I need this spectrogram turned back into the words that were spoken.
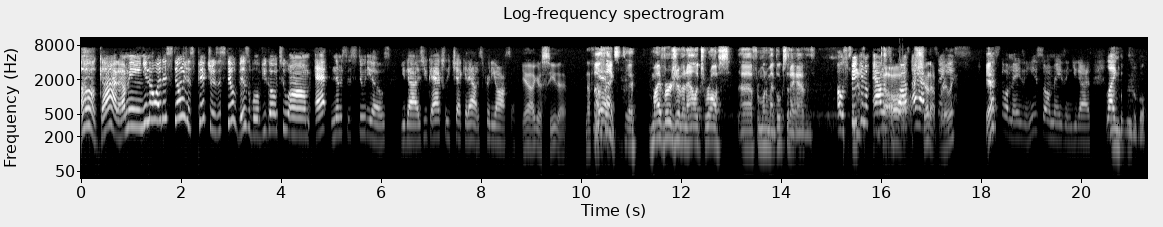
Oh God! I mean, you know what? It's still in his pictures. It's still visible. If you go to um at Nemesis Studios, you guys, you can actually check it out. It's pretty awesome. Yeah, I gotta see that. Nothing. Oh, Yeah. thanks. It's uh my version of an Alex Ross uh, from one of my books that I have. Oh, speaking of Alex Oh, Ross, I have shut to up, say really? He's, Yeah. he's so amazing. He's so amazing, you guys. Like, Unbelievable.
